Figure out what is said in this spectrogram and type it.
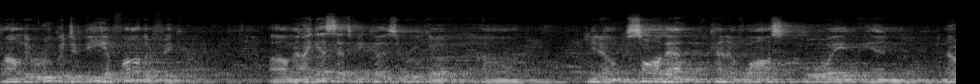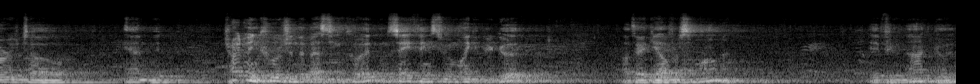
found Iruka to be a father figure. Um, and I guess that's because Iruka, uh, you know, saw that kind of lost boy in Naruto and would try to encourage him the best he could and say things to him like, if you're good, I'll take you out for some ramen. If you're not good,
